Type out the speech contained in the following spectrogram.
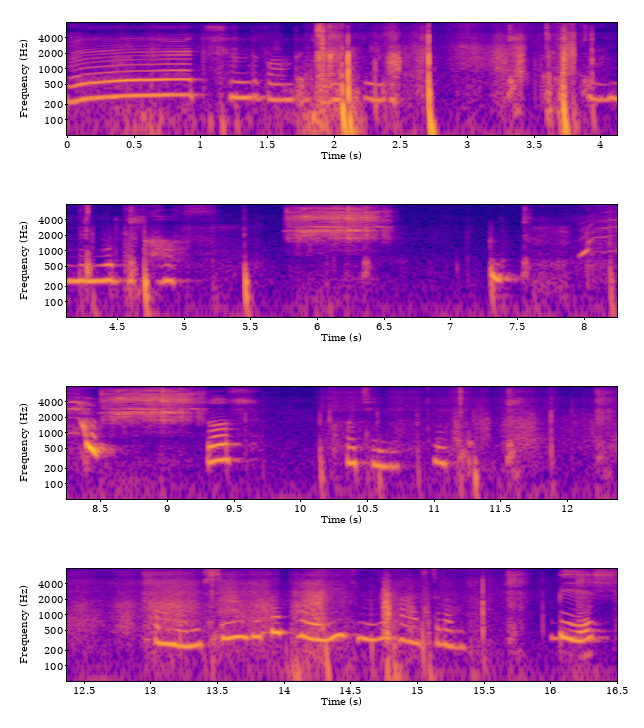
Evet. Şimdi bandıracağım. Bu burada kalsın. Sus. Kapa çeneni. Neyse. Tamam. Şimdi bu parayı ikinize karıştıralım. Bir.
